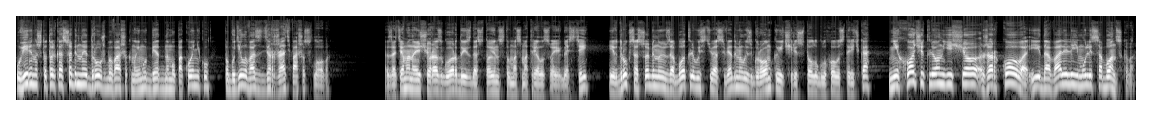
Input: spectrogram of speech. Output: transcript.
уверена, что только особенная дружба ваша к моему бедному покойнику — побудило вас сдержать ваше слово». Затем она еще раз гордо и с достоинством осмотрела своих гостей и вдруг с особенной заботливостью осведомилась громко и через стол у глухого старичка, не хочет ли он еще Жаркова и давали ли ему Лиссабонского.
